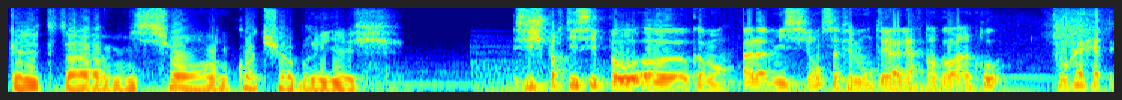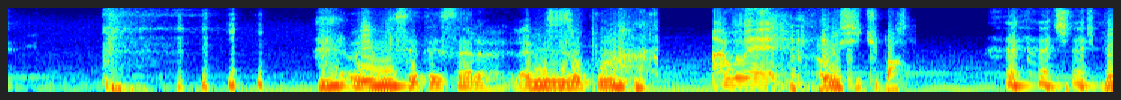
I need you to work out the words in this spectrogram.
quelle était ta mission En quoi tu as brillé si je participe au, euh, comment à la mission, ça fait monter l'alerte encore un coup Ouais. oui, oui, c'était ça, la, la mise au point. Ah ouais Ah oui, si tu pars. si tu peux-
